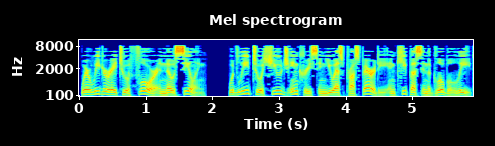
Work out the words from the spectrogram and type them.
where we agree to a floor and no ceiling, would lead to a huge increase in US prosperity and keep us in the global lead.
